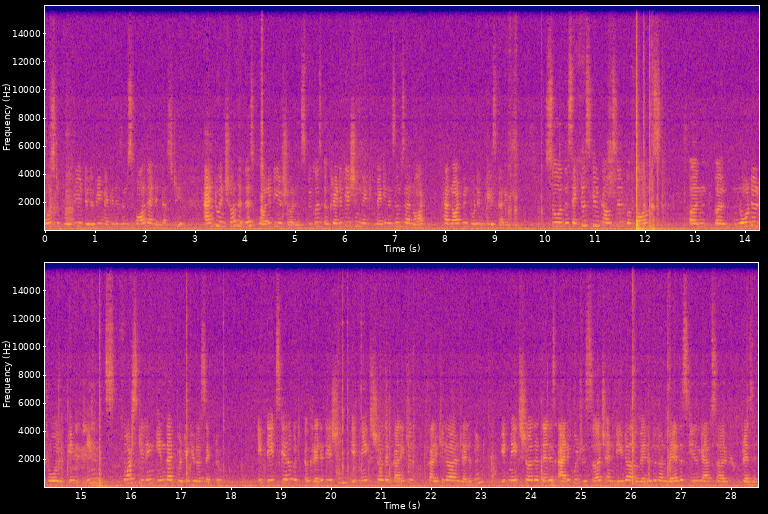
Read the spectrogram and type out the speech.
most appropriate delivery mechanisms for that industry and to ensure that there's quality assurance because accreditation me mechanisms are not have not been put in place currently. So the Sector Skill Council performs a, a nodal role in, in for skilling in that particular sector. It takes care of accreditation, it makes sure that curricul curricula are relevant, it makes sure that there is adequate research and data available on where the skill gaps are present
